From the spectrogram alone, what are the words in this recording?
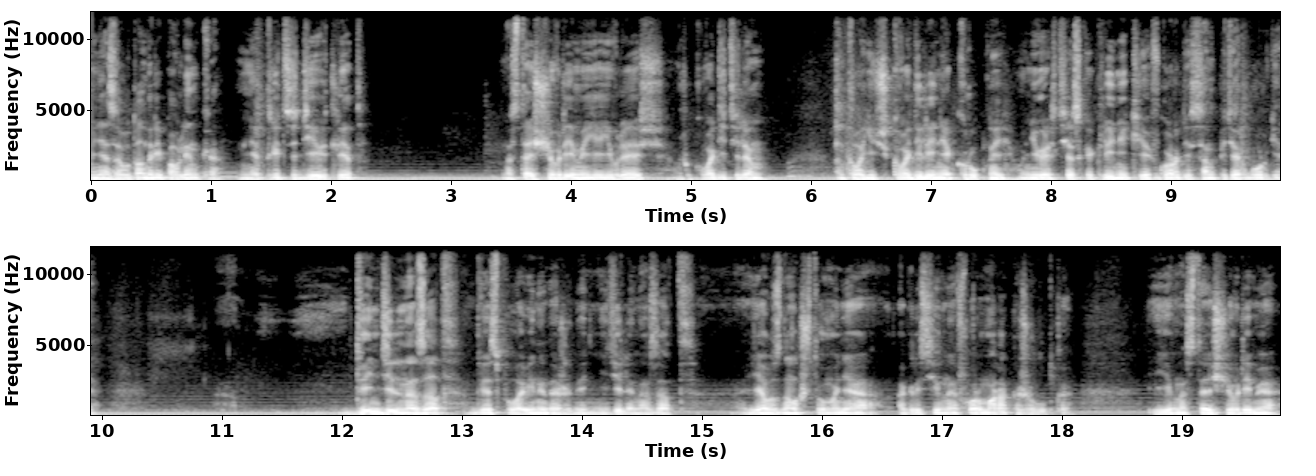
Меня зовут Андрей Павленко, мне 39 лет. В настоящее время я являюсь руководителем онкологического отделения крупной университетской клиники в городе Санкт-Петербурге. Две недели назад, две с половиной даже две недели назад, я узнал, что у меня агрессивная форма рака желудка. И в настоящее время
